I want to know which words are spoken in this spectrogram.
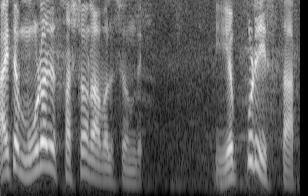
అయితే మూడోది స్పష్టం రావాల్సి ఉంది. ఎప్పుడు ఇస్తారు?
